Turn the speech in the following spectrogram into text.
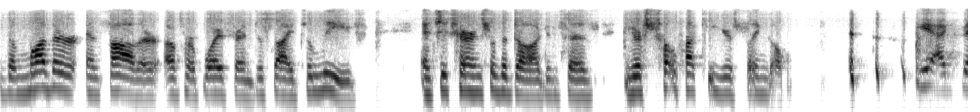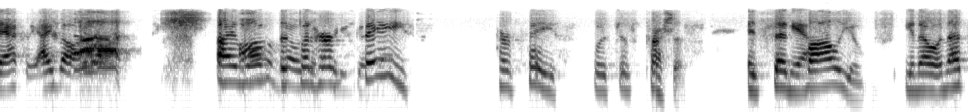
the mother and father of her boyfriend decide to leave, and she turns to the dog and says, "You're so lucky you're single." yeah, exactly. I know. I love it, but her face, her face was just precious. It said yeah. volumes, you know, and that's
